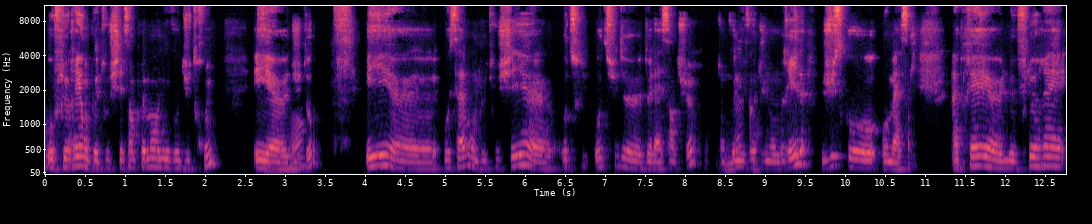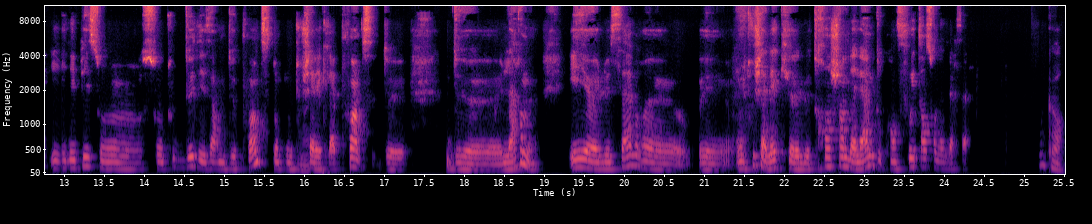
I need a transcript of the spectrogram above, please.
Au fleuret, on peut toucher simplement au niveau du tronc et euh, du dos. Et euh, au sabre, on peut toucher euh, au-dessus, de, de la ceinture, donc au niveau du nombril, jusqu'au au masque. Après, le fleuret et l'épée sont, sont toutes deux des armes de pointe, donc on touche avec la pointe de, de l'arme. Et euh, le sabre, euh, euh, on touche avec le tranchant de la lame, donc en fouettant son adversaire. D'accord.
